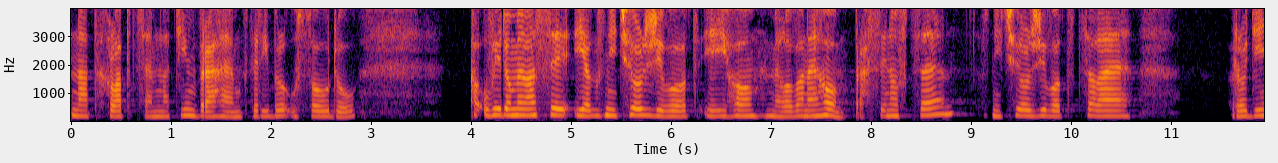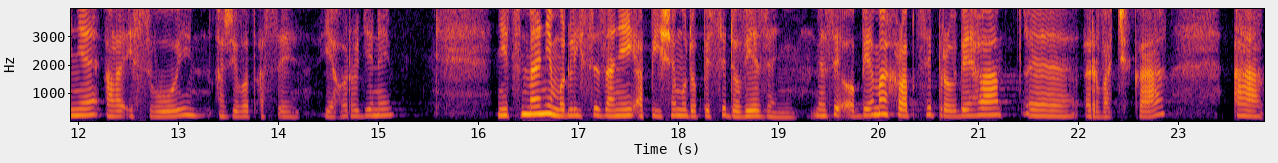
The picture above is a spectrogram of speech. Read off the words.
nad chlapcem, nad tím vrahem, který byl u soudu a uvědomila si, jak zničil život jejího milovaného prasinovce, zničil život celé rodině, ale i svůj a život asi jeho rodiny. Nicméně modlí se za něj a píše mu dopisy do vězení. Mezi oběma chlapci proběhla e, rvačka a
